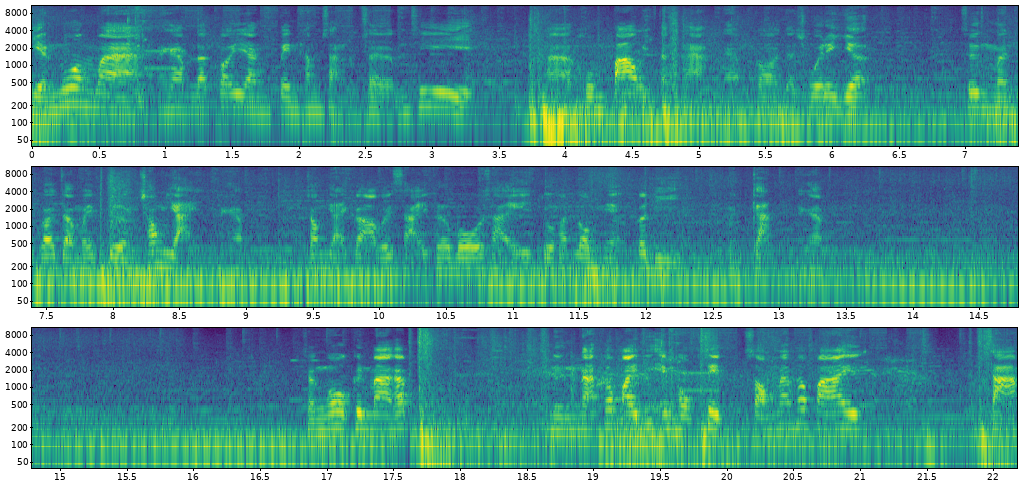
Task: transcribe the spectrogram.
ถียรม่วงมานะครับ แล้วก็ยังเป็นคำสั่งเสริมที่คุมเป้าอีกต่างหากนะครับ ก็จะช่วยได้เยอะ ซึ่งมันก็จะไม่เปลืองช่องใหญ่นะครับ ช่องใหญ่ก็เอาไปใส่เทอร์โบใส่ตัวพัดลมเนี่ยก็ดีเหมือนกันนะครับจะโงกขึ้นมาครับหนึ่งนัดเข้าไปที่ M60 สองนัดเข้าไปสาม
